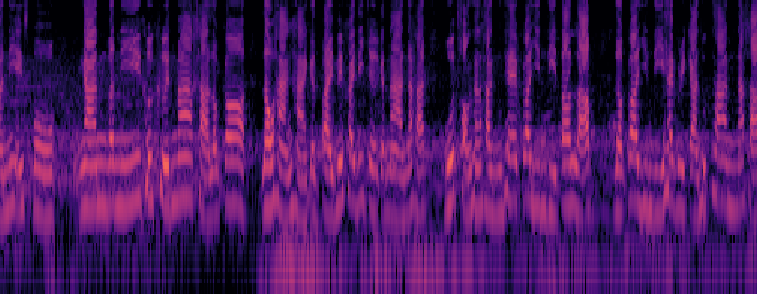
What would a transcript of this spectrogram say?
Money Expo งานวันนี้คือคืนมากค่ะ แล้วก็เราห่างหายกันไปไม่ค่อยได้เจอกันนานนะคะ บูธของธนาคารกรุงเทพก็ยินดีต้อนรับ แล้วก็ยินดีให้บริการทุกท่านนะคะ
